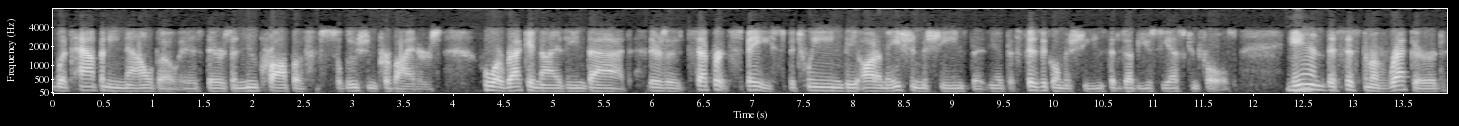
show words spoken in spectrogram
What's happening now, though, is there's a new crop of solution providers who are recognizing that there's a separate space between the automation machines, that you know, the physical machines that WCS controls, mm-hmm. and the system of record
